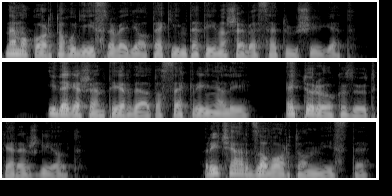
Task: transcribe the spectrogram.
nem akarta, hogy észrevegye a tekintetén a sebezhetőséget. Idegesen térdelt a szekrény elé, egy törölközőt keresgélt. Richard zavartan nézte,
